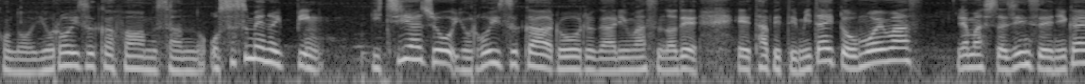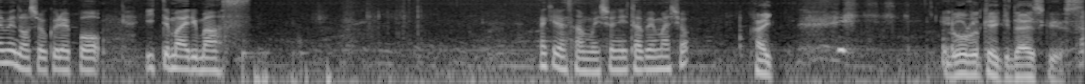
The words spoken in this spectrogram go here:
この鎧塚ファームさんのおすすめの一品一夜城鎧塚ロールがありますので、えー、食べてみたいと思います。山下人生2回目の食レポ行ってまいります。あきらさんも一緒に食べましょう。はい。ロールケーキ大好きです。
